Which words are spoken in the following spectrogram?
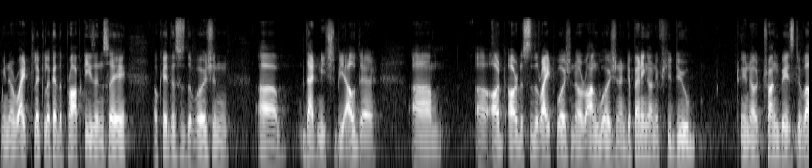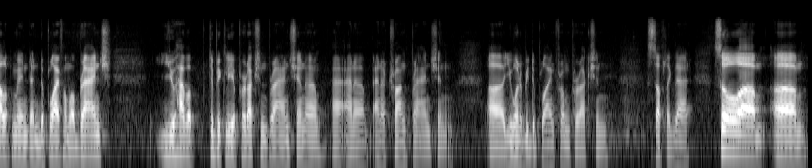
you know, right click, look at the properties and say, okay, this is the version uh, that needs to be out there. Um, uh, or, or, this is the right version or wrong version. And depending on if you do you know, trunk-based development and deploy from a branch, you have a, typically a production branch and a, and a, and a trunk branch, and uh, you want to be deploying from production, stuff like that. So, um, um,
